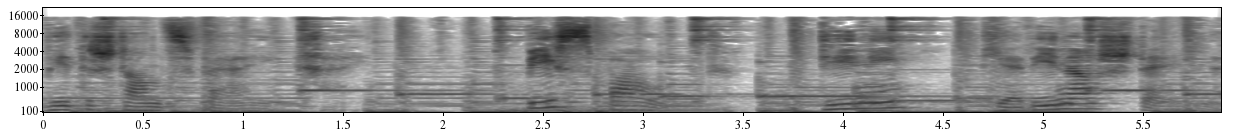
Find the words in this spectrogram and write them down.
Widerstandsfähigkeit. Bis bald, deine Pierina Steiner.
